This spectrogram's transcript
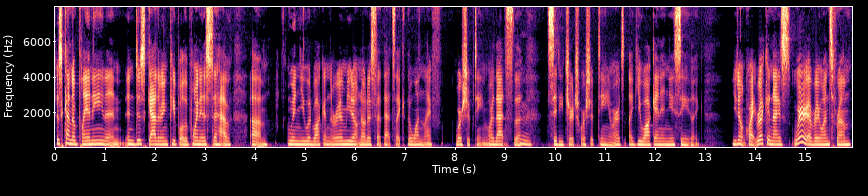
just kind of planning and, and just gathering people. The point is to have, um, when you would walk in the room, you don't notice that that's like the One Life worship team or that's the city church worship team or it's like you walk in and you see like, you don't quite recognize where everyone's from.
